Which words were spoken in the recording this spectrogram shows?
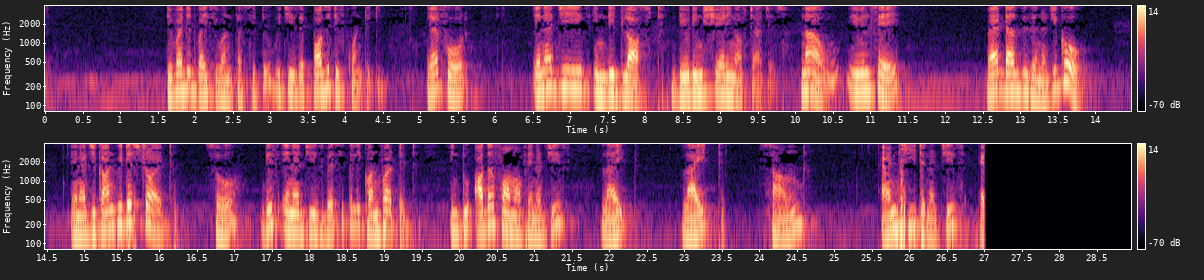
divided by C1 plus C2 which is a positive quantity. Therefore energy is indeed lost during sharing of charges. Now you will say where does this energy go? Energy can't be destroyed. So this energy is basically converted into other form of energies like light, sound and heat energies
